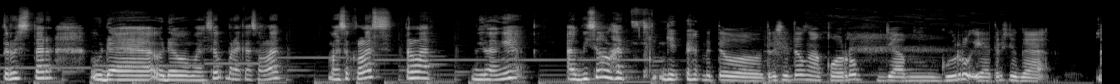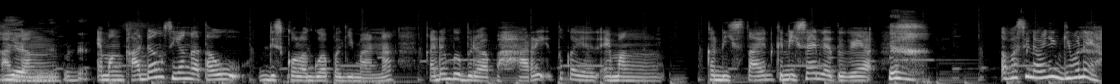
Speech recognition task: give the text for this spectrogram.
terus ter udah udah mau masuk mereka sholat masuk kelas telat. Bilangnya abis sholat gitu. Betul. Terus itu nggak korup jam guru ya terus juga iya Kadang- bener-bener. emang kadang sih ya nggak tahu di sekolah gua apa gimana kadang beberapa hari itu kayak emang kedesain kedesain gak tuh kayak apa sih namanya? Gimana ya?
